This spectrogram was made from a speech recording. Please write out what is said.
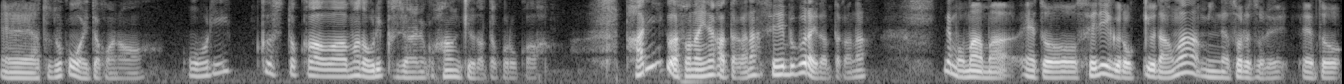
えーあとどこがいたかな。オリックスとかはまだオリックスじゃないのか、阪急だった頃か。パリーグはそんなにいなかったかな。西武ぐらいだったかな。でもまあまあ、えっ、と、セリーグ6球団はみんなそれぞれ、えっ、と、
